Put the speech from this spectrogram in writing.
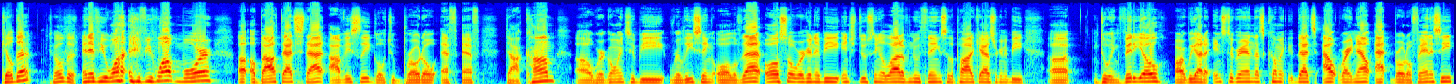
Killed that? Killed it. And if you want if you want more uh, about that stat, obviously go to brodoff.com. Uh, we're going to be releasing all of that. Also, we're going to be introducing a lot of new things to the podcast. We're going to be uh, doing video. Uh, we got an Instagram that's coming that's out right now at Brodo Fantasy.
